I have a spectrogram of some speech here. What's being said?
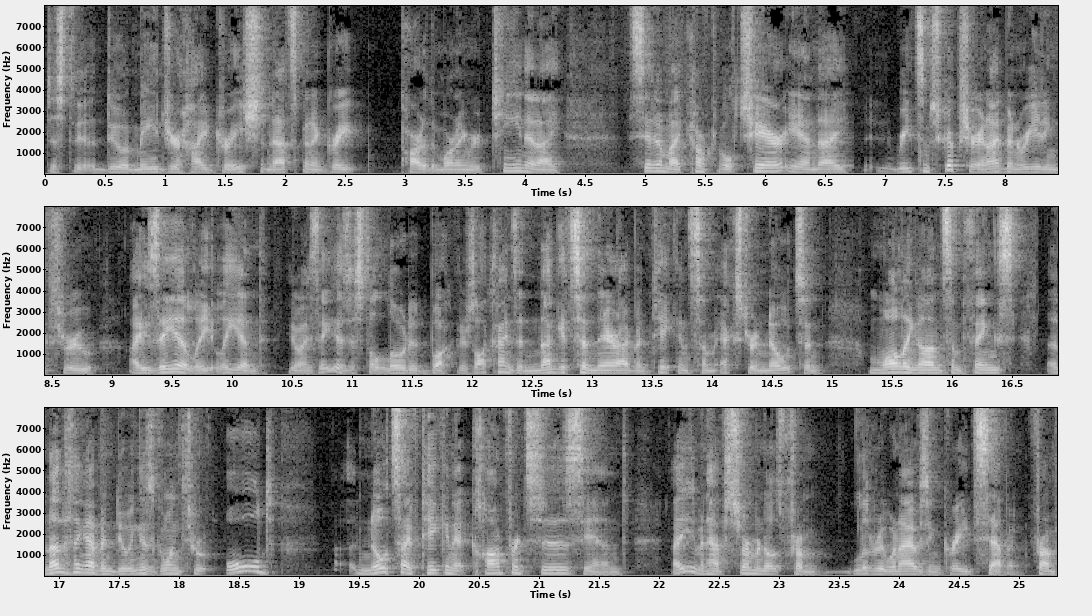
just to do a major hydration. That's been a great part of the morning routine. And I sit in my comfortable chair and I read some scripture. And I've been reading through Isaiah lately, and you know Isaiah is just a loaded book. There's all kinds of nuggets in there. I've been taking some extra notes and mulling on some things. Another thing I've been doing is going through old uh, notes I've taken at conferences, and I even have sermon notes from literally when I was in grade seven, from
